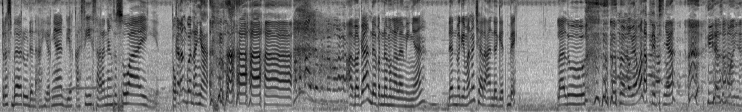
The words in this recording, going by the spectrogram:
terus baru dan akhirnya dia kasih saran yang sesuai gitu sekarang gue nanya. Apakah anda pernah mengalaminya? Dan bagaimana cara anda get back? Lalu bagaimana tipsnya? Iya semuanya.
